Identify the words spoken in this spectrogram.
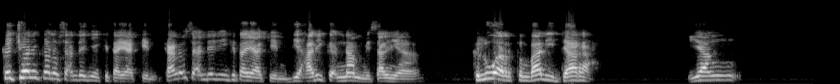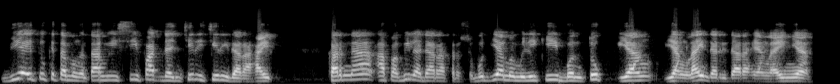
Kecuali kalau seandainya kita yakin. Kalau seandainya kita yakin, di hari ke-6 misalnya, keluar kembali darah yang dia itu kita mengetahui sifat dan ciri-ciri darah haid. Karena apabila darah tersebut dia memiliki bentuk yang yang lain dari darah yang lainnya.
